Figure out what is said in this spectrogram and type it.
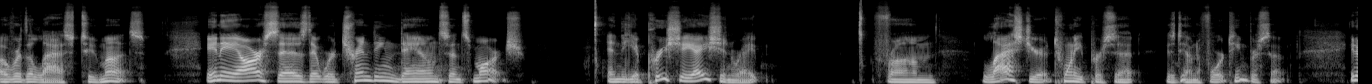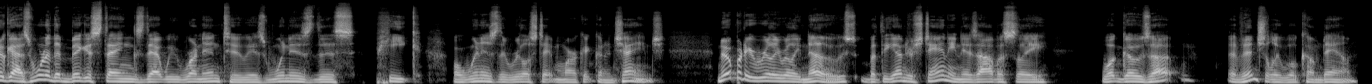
over the last two months. NAR says that we're trending down since March, and the appreciation rate from last year at 20% is down to 14%. You know, guys, one of the biggest things that we run into is when is this peak or when is the real estate market going to change? Nobody really, really knows, but the understanding is obviously what goes up eventually will come down.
